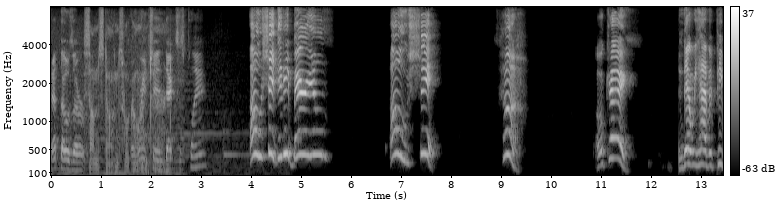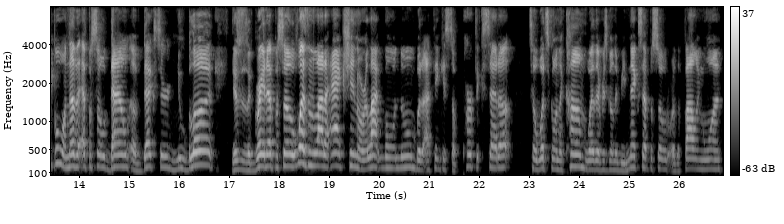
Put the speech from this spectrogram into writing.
that throws a, some stones will a go wrench in unturned. Dexter's plan. Oh shit! Did he bury him? Oh shit! Huh. Okay. And there we have it, people. Another episode down of Dexter New Blood. This is a great episode. Wasn't a lot of action or a lot going on, but I think it's the perfect setup to what's going to come, whether it's going to be next episode or the following one.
